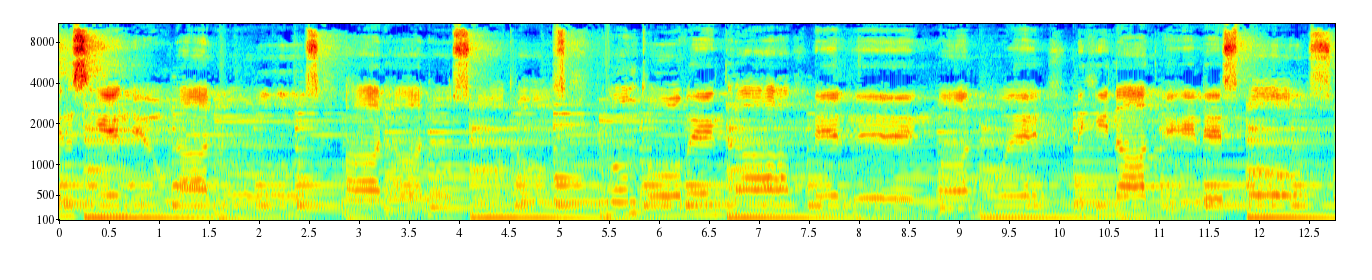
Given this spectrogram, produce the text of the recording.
enciende una luz para nosotros. Pronto vendrá el Emmanuel, vigilad el esposo,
